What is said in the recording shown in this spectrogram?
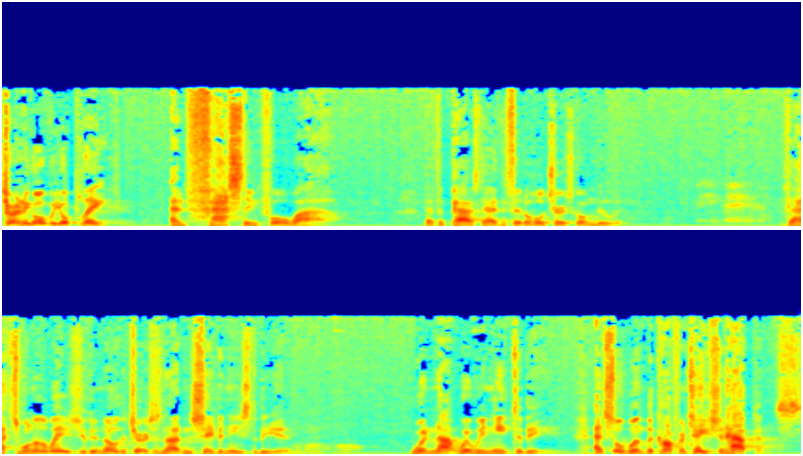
Turning over your plate and fasting for a while that the pastor hasn't said the whole church going to do it. That's one of the ways you can know the church is not in the shape it needs to be in we're not where we need to be. And so when the confrontation happens,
